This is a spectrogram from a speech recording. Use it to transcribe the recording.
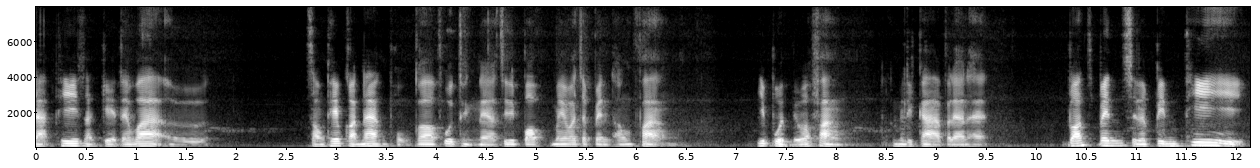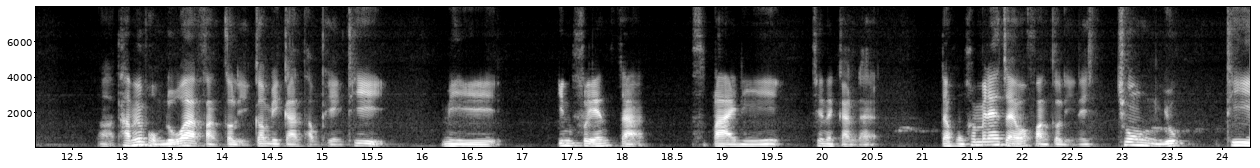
จากที่สังเกตได้ว่า เออสองเทปก่อนหน้าของผมก็พูดถึงแนว city pop ไม่ว่าจะเป็นทั้งฝั่งญี่ปุ่น หรือว่าฝั่งอเมริกาไปแล้วนะฮะบรอนเป็นศิลปินที่อ่าทำให้ผมรู้ว่าฝั่งเกาหลีก็มีการทำเพลงที่มี influence จากสไตล์นี้เช่นเดียวกันนะฮะ แต่ผมก็ไม่แน่ใจว่าฝั่งเกาหลีในช่วงยุคที่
